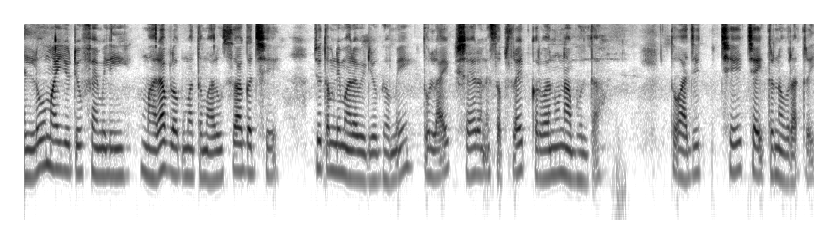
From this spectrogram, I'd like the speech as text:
હેલો માય યુટ્યુબ ફેમિલી, મારા બ્લોગમાં તમારું સ્વાગત છે. જો તમને મારા વીડિયો ગમે તો લાઈક, શેર અને સબસ્ક્રાઈબ કરવાનું ના ભૂલતા. તો આજે છે ચૈત્ર નવરાત્રિ.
